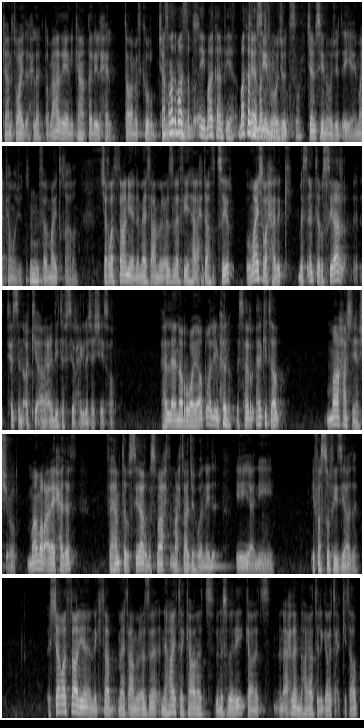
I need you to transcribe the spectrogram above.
كانت وايد أحلى. طبعا هذا يعني كان قليل حيل. ترى مذكور بكم أصلا هذا ما سب... اي ما كان فيها ما كان فيها scene موجود. كم scene موجود؟ اي يعني ما كان موجود مم. فما يتقارن. الشغلة الثانية إن 100 عام العزلة فيها أحداث تصير وما يشرحها لك بس أنت بالسياق تحس انه okay أنا عندي تفسير حق ليش هالشيء صار. هل لأن الرواية أطول؟ يمكن. حلو. بس هال- هالكتاب ما حاشني هالشعور. ما مر علي حدث فهمته بالسياق بس ما ما احتاج هو إنه يد- يعني يفصل فيه زيادة. الشغلة الثانية إن كتاب 100 عام العزلة نهايته كانت بالنسبة لي كانت من أحلى النهايات اللي قريتها على الكتاب.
